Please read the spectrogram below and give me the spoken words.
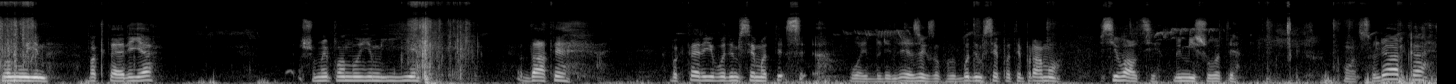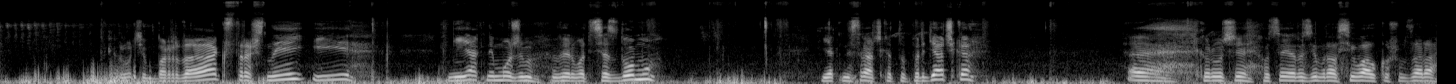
плануємо, бактерія, що ми плануємо її дати. Бактерію будемо сипати. си- Ой, блін, язик заплив. Будемо сипати прямо в сівалці, вимішувати. От, солярка. Коротше, бардак страшний і ніяк не можемо вирватися з дому. Як не срачка, то пердячка. Коротше, оце я розібрав сівалку, щоб зараз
